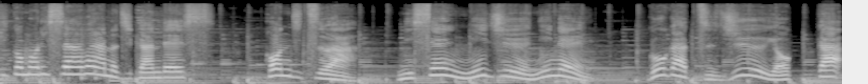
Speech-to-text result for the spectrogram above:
引きこもりスアワーの時間です。本日は2022年5月14日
